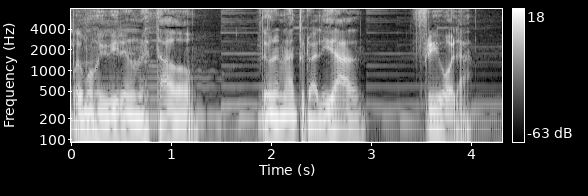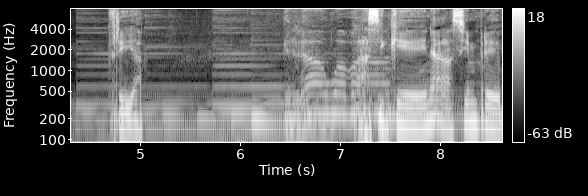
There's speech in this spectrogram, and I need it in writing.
podemos vivir en un estado de una naturalidad frívola, fría. Así que nada, siempre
